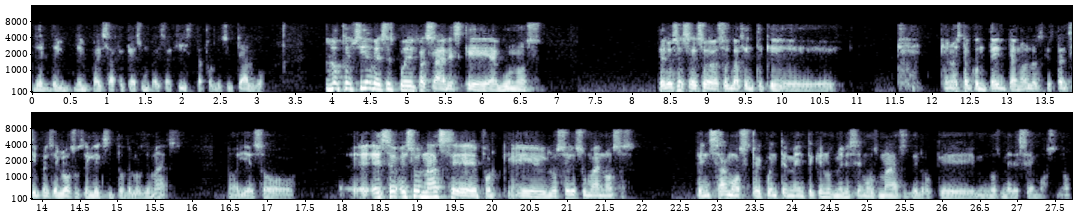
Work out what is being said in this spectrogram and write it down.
del, paisaje que es un paisajista, por decirte algo. Lo que sí a veces puede pasar es que algunos, pero eso es, eso, es la gente que, no está contenta, ¿no? Los que están siempre celosos del éxito de los demás, ¿no? Y eso, eso, eso nace porque los seres humanos pensamos frecuentemente que nos merecemos más de lo que nos merecemos, ¿no?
